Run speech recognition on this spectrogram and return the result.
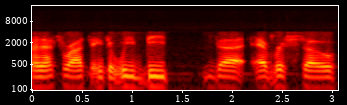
and that's where I think that we beat the ever so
